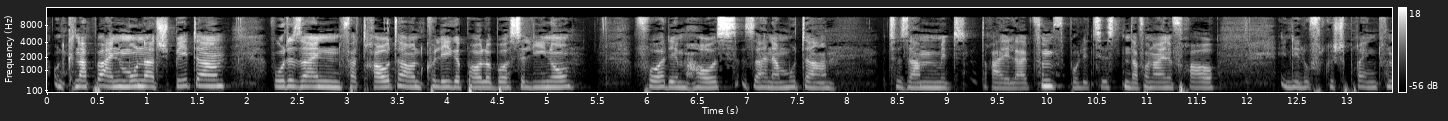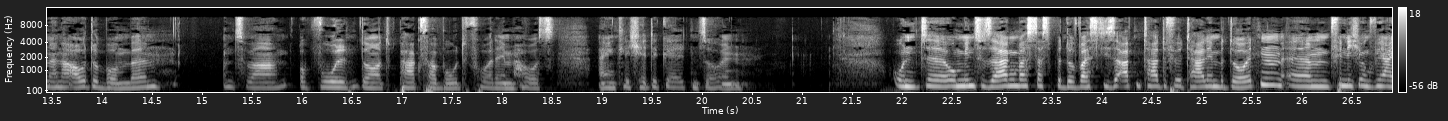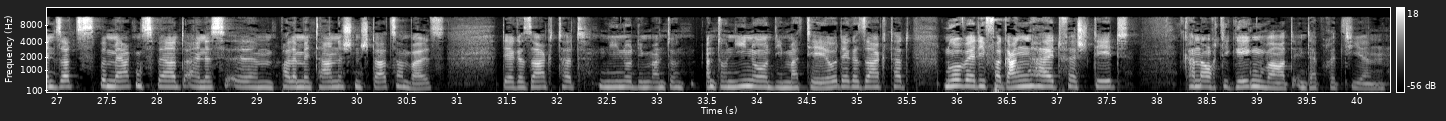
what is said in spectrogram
Und knapp einen Monat später wurde sein Vertrauter und Kollege Paolo Borsellino vor dem Haus seiner Mutter zusammen mit drei Leib, fünf Polizisten, davon eine Frau, in die Luft gesprengt von einer Autobombe. Und zwar, obwohl dort Parkverbot vor dem Haus eigentlich hätte gelten sollen. Und äh, um Ihnen zu sagen, was, das was diese Attentate für Italien bedeuten, ähm, finde ich irgendwie einen Satz bemerkenswert eines ähm, parlamentarischen Staatsanwalts, der gesagt hat, Nino di Antonino Di Matteo, der gesagt hat, nur wer die Vergangenheit versteht, kann auch die Gegenwart interpretieren.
